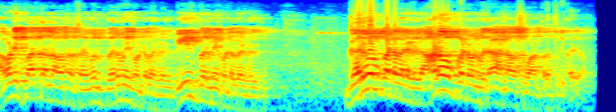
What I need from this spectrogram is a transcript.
அவனை பார்த்து அல்லாஹ் பெருமை கொண்டவர்கள் வீண் பெருமை கொண்டவர்கள் கர்வம் கொண்டவர்கள் ஆணவம் கொண்டவர்கள் என்பதாக அல்லாஹ் சுபானத்தில் திருக்கிறார்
